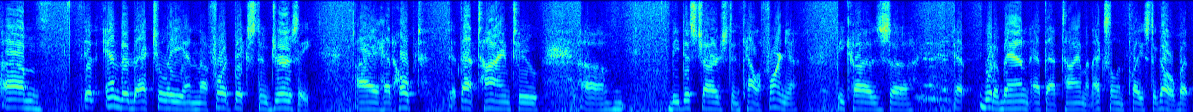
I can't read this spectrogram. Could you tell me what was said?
Um, it ended actually in uh, Fort Dix, New Jersey. I had hoped at that time to um, be discharged in California because uh, it would have been at that time an excellent place to go, but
